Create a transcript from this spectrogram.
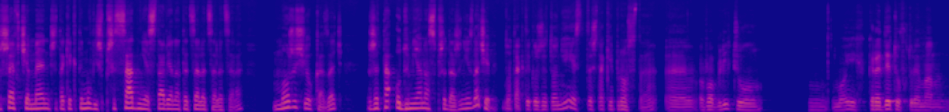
szef cię męczy, tak jak ty mówisz, przesadnie stawia na te cele, cele, cele, może się okazać, że ta odmiana sprzedaży nie jest dla ciebie. No tak, tylko że to nie jest też takie proste e, w obliczu mm, moich kredytów, które mam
